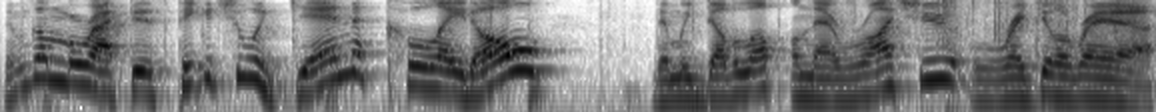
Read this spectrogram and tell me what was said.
Then we've got Maractus, Pikachu again, Kaleido. Then we double up on that Raichu, regular rare.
